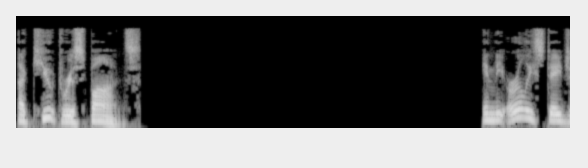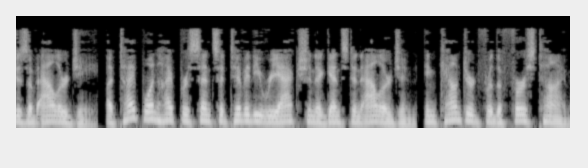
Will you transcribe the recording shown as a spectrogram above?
Acute response In the early stages of allergy, a type 1 hypersensitivity reaction against an allergen, encountered for the first time,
